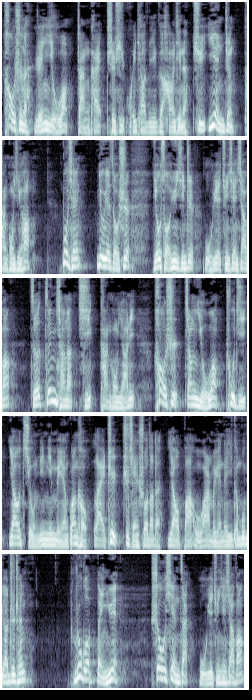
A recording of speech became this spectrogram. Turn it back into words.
后市呢仍有望展开持续回调的一个行情呢，去验证看空信号。目前六月走势有所运行至五月均线下方，则增强了其看空压力。后市将有望触及幺九零零美元关口，乃至之前说到的幺八五二美元的一个目标支撑。如果本月收线在五月均线下方，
